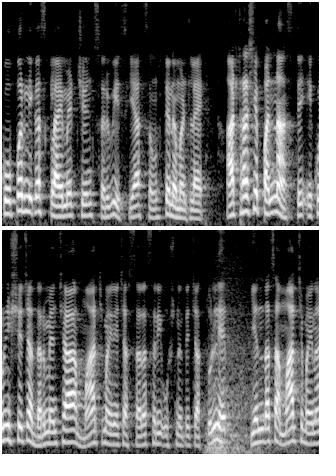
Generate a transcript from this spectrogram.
कोपरनिकस क्लायमेट चेंज सर्व्हिस या संस्थेनं म्हटलं आहे अठराशे पन्नास ते एकोणीसशेच्या दरम्यानच्या मार्च महिन्याच्या सरासरी उष्णतेच्या तुलनेत यंदाचा मार्च महिना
